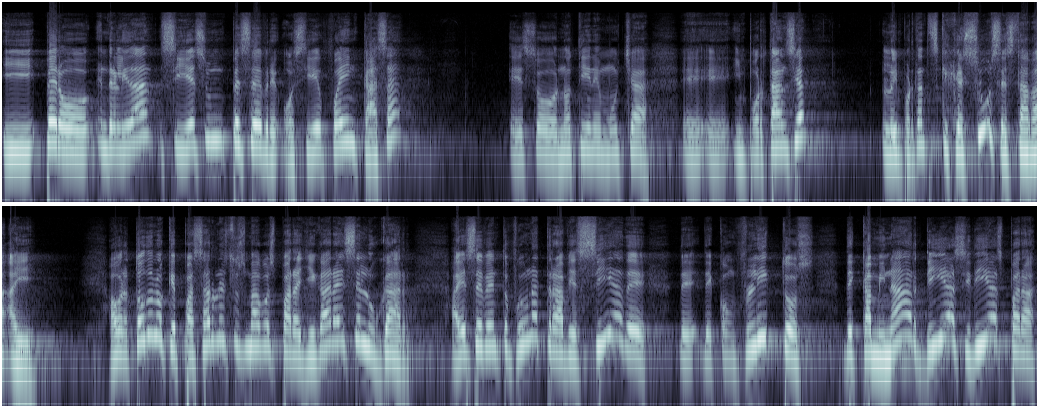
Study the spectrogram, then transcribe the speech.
Y, pero en realidad, si es un pesebre o si fue en casa, eso no tiene mucha eh, importancia. Lo importante es que Jesús estaba ahí. Ahora, todo lo que pasaron estos magos para llegar a ese lugar, a ese evento, fue una travesía de, de, conflictos, de caminar días y días para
